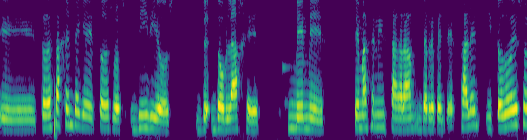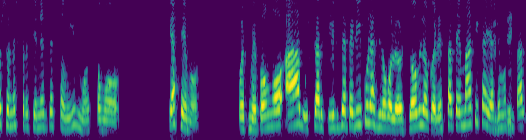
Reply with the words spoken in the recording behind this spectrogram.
eh, toda esta gente que todos los vídeos, doblajes, memes, temas en Instagram, de repente salen y todo eso son expresiones de esto mismo. Es como, ¿qué hacemos? Pues me pongo a buscar clips de películas y luego los doblo con esta temática y hacemos un tal.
